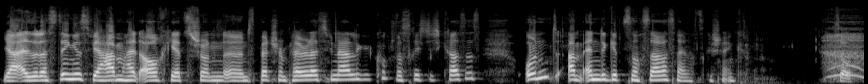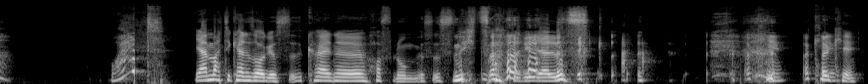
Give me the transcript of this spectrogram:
Ja, also das Ding ist, wir haben halt auch jetzt schon äh, das Bachelor in Paradise Finale geguckt, was richtig krass ist. Und am Ende gibt's noch Sarahs Weihnachtsgeschenk. So. What? Ja, mach dir keine Sorge, es ist keine Hoffnung, es ist nichts Materielles. Okay, okay. Okay,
